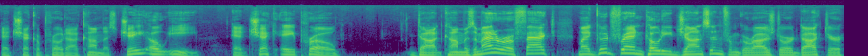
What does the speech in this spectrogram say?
at checkapro.com. That's J O E at checkapro.com. .Com as a matter of fact, my good friend Cody Johnson from Garage Door Doctor,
